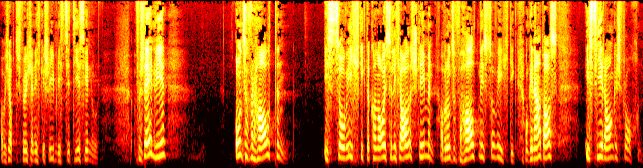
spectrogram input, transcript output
Aber ich habe die Sprüche nicht geschrieben, ich zitiere es hier nur. Verstehen wir? Unser Verhalten ist so wichtig. Da kann äußerlich alles stimmen, aber unser Verhalten ist so wichtig. Und genau das ist hier angesprochen.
